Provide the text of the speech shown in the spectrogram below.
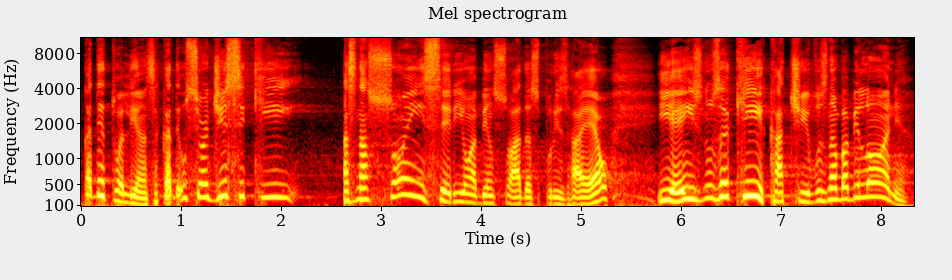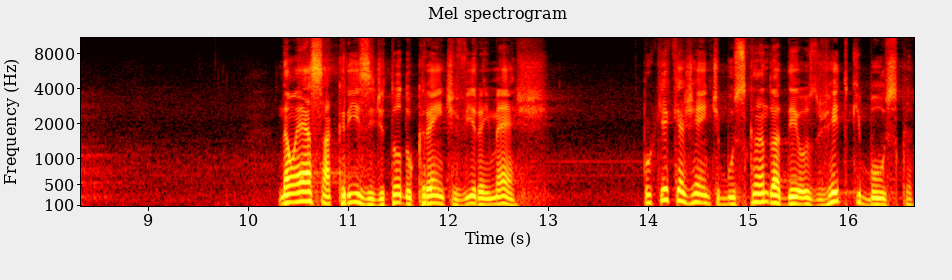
Cadê tua aliança? Cadê? O Senhor disse que as nações seriam abençoadas por Israel, e eis-nos aqui, cativos na Babilônia. Não é essa a crise de todo crente vira e mexe? Por que, que a gente, buscando a Deus do jeito que busca,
